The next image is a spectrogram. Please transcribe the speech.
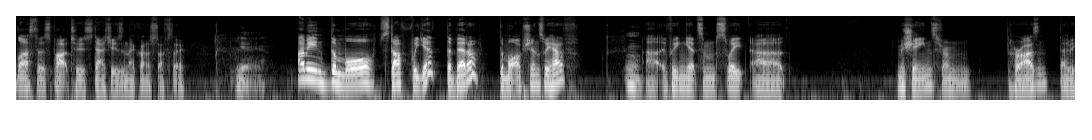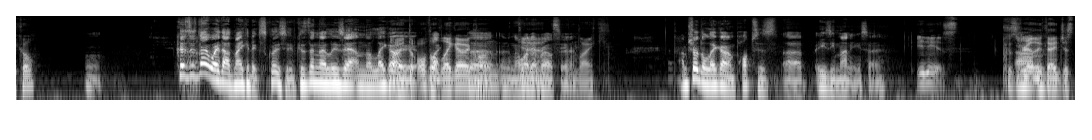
Last of Us Part Two statues and that kind of stuff. So, Yeah. I mean, the more stuff we get, the better. The more options we have. Mm. Uh, if we can get some sweet uh, machines from Horizon, that'd be cool. Because there's no way they'd make it exclusive. Because then they lose out on the Lego. No, the, all the like, Lego, the- con- I don't know, yeah, whatever else. Yeah. Like I'm sure the Lego and Pops is uh, easy money. So it is, because Um, really they just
